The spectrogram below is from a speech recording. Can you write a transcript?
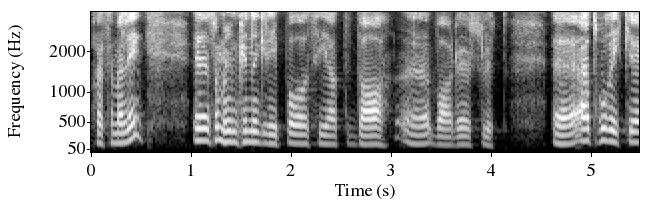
pressemelding som hun kunne gripe og si at da var det slutt. Eh, jeg tror ikke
